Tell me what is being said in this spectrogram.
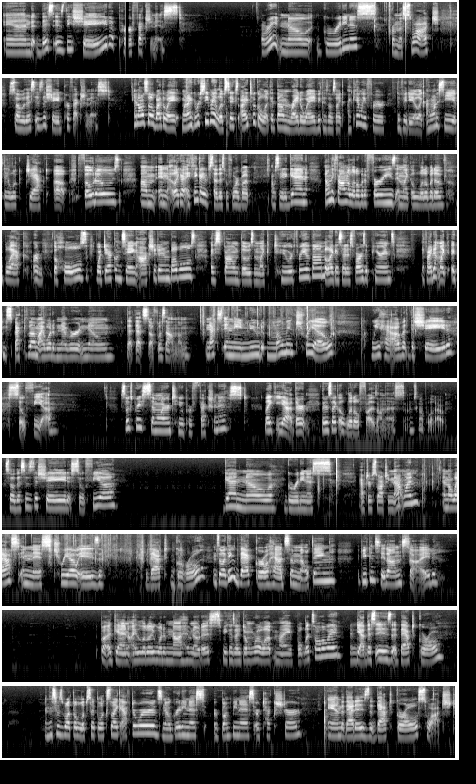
and this is the shade Perfectionist. All right, now grittiness from the swatch. So this is the shade Perfectionist. And also, by the way, when I received my lipsticks, I took a look at them right away because I was like, I can't wait for the video. Like, I want to see if they look jacked up. Photos, um, and like I think I've said this before, but I'll say it again. I only found a little bit of furries and like a little bit of black or the holes. What Jaclyn's saying, oxygen bubbles, I've found those in like two or three of them. But like I said, as far as appearance, if I didn't like inspect them, I would have never known that that stuff was on them. Next in the Nude Moment Trio, we have the shade Sophia. This looks pretty similar to Perfectionist. Like, yeah, there there's like a little fuzz on this. I'm just gonna pull it out. So this is the shade Sophia. Again, no grittiness after swatching that one. And the last in this trio is that girl. And so I think that girl had some melting. If you can see that on the side. But again, I literally would have not have noticed because I don't roll up my bullets all the way. Yeah, this is that girl. And this is what the lipstick looks like afterwards. No grittiness or bumpiness or texture. And that is that girl swatched.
